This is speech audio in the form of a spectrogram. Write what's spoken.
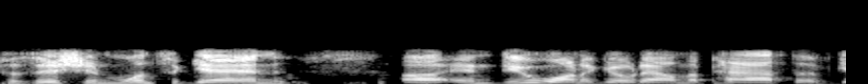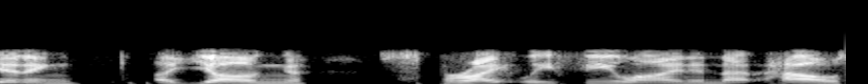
position once again, uh, and do want to go down the path of getting a young, sprightly feline in that house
